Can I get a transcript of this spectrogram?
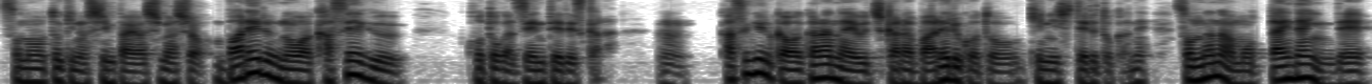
その時の心配はしましょう。バレるのは稼ぐことが前提ですから。うん。稼げるかわからないうちからバレることを気にしてるとかね。そんなのはもったいないんで、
